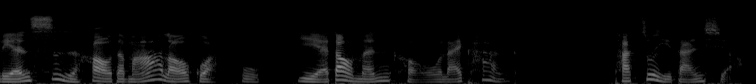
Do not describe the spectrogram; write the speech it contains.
连四号的马老寡妇也到门口来看看。他最胆小，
